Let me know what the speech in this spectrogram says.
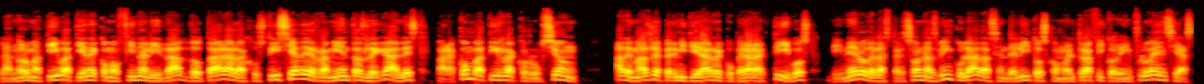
La normativa tiene como finalidad dotar a la justicia de herramientas legales para combatir la corrupción, Además, le permitirá recuperar activos, dinero de las personas vinculadas en delitos como el tráfico de influencias,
